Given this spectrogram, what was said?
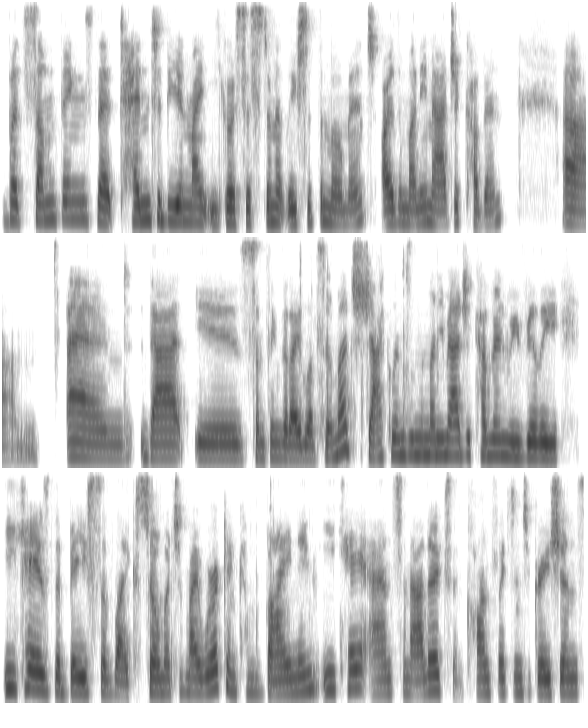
but some things that tend to be in my ecosystem, at least at the moment, are the Money Magic Coven. Um, and that is something that I love so much. Jaclyn's in the Money Magic Coven. We really, EK is the base of like so much of my work and combining EK and somatics and conflict integrations.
